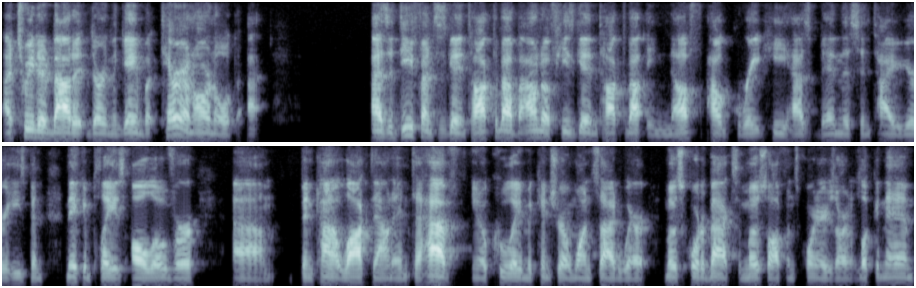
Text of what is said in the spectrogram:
I tweeted about it during the game. But Terrion Arnold, I, as a defense, is getting talked about, but I don't know if he's getting talked about enough. How great he has been this entire year. He's been making plays all over. Um, been kind of locked down. And to have, you know, Kool Aid McKinstry on one side where most quarterbacks and most offense coordinators aren't looking to him,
